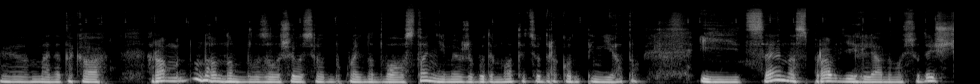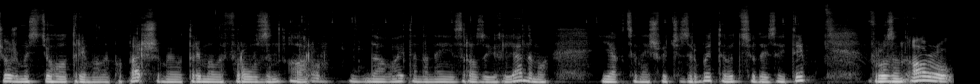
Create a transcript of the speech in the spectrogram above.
е, в мене така гра. Ну, нам, залишилося буквально два останні, і ми вже будемо мати цю дракон Пін'яту. І це насправді глянемо сюди, що ж ми з цього отримали. По-перше, ми отримали Frozen Arrow. Давайте на неї зразу і глянемо, як це найшвидше зробити. От сюди зайти. Frozen Arrow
